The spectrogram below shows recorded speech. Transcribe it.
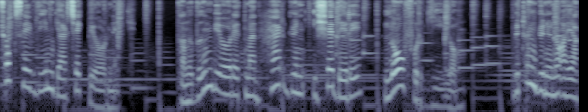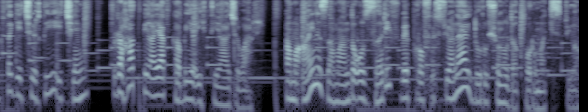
Çok sevdiğim gerçek bir örnek. Tanıdığım bir öğretmen her gün işe deri loafer giyiyor. Bütün gününü ayakta geçirdiği için rahat bir ayakkabıya ihtiyacı var. Ama aynı zamanda o zarif ve profesyonel duruşunu da korumak istiyor.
